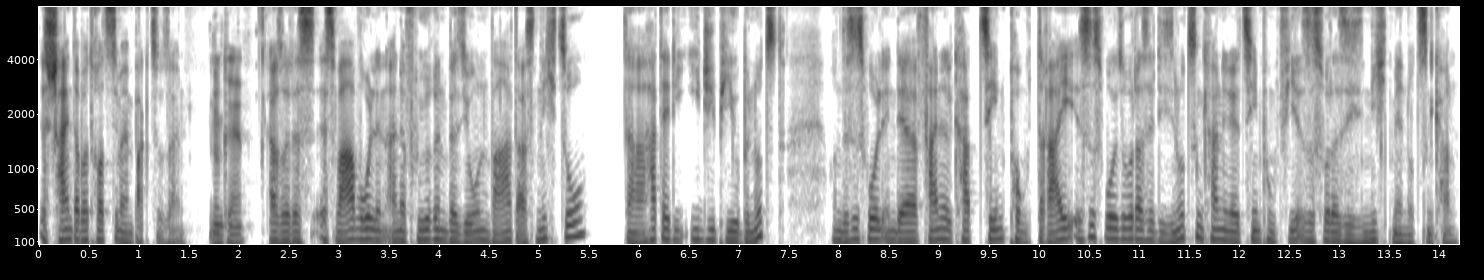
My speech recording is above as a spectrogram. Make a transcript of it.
Es scheint aber trotzdem ein Bug zu sein. Okay. Also das, es war wohl in einer früheren Version war das nicht so. Da hat er die eGPU benutzt und das ist wohl in der Final Cut 10.3 ist es wohl so, dass er diese nutzen kann. In der 10.4 ist es so, dass er sie nicht mehr nutzen kann.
